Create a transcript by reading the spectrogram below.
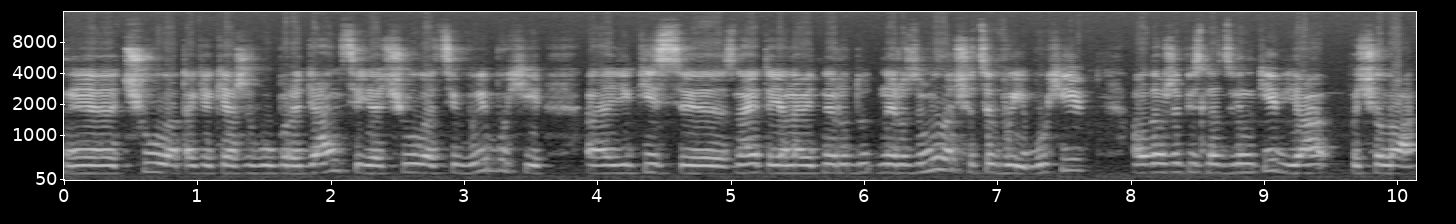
е, чула, так як я живу в Бородянці, я чула ці вибухи. Е, якісь е, знаєте, я навіть не не розуміла, що це вибухи. Але вже після дзвінків я почала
